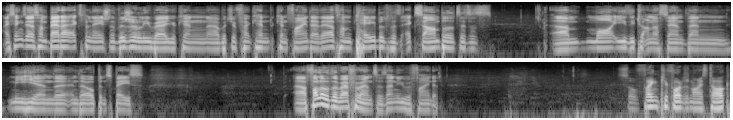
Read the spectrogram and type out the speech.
I think there's some better explanation visually where you can, uh, which you can can find there. There are some tables with examples. This is um, more easy to understand than me here in the in the open space. Uh, follow the references, and you will find it. So thank you for the nice talk.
